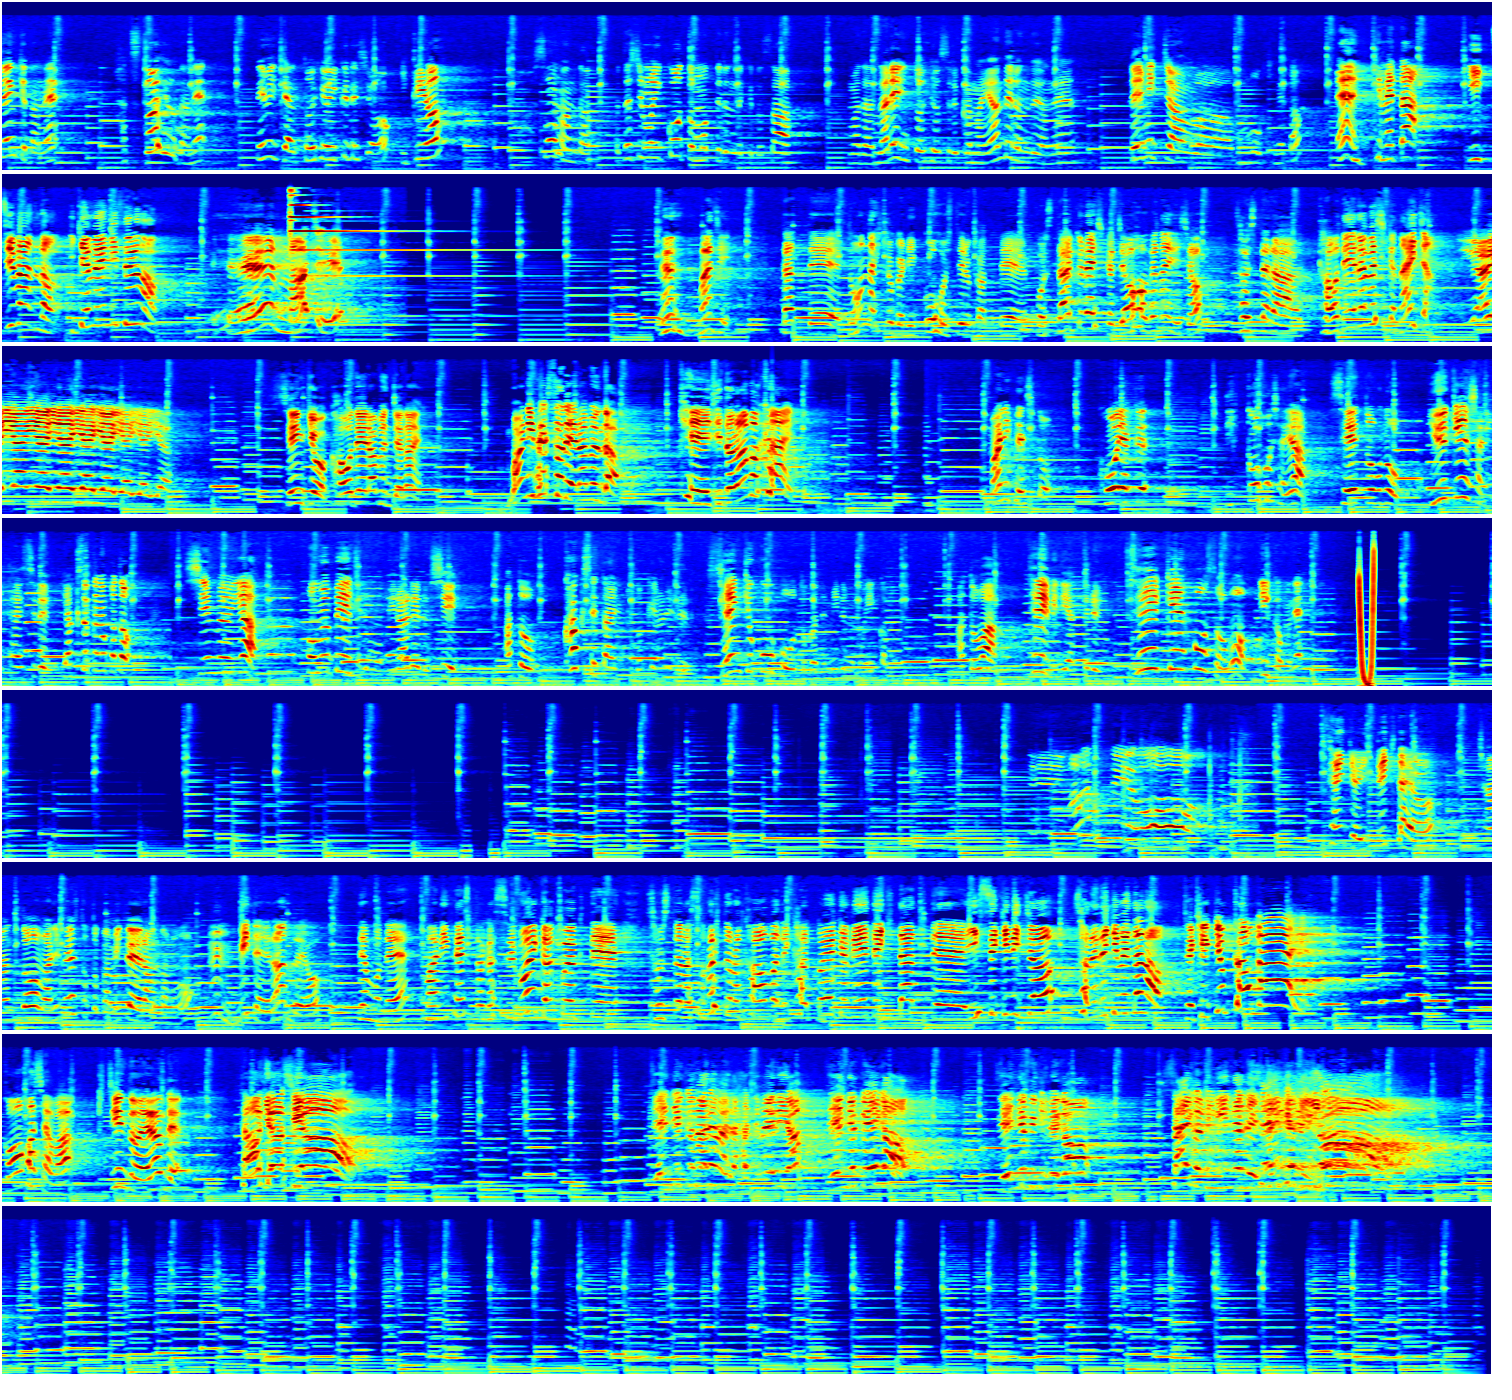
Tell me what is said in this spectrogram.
選挙だね。初投票だね。レミちゃん投票行くでしょ？行くよ。そうなんだ。私も行こうと思ってるんだけどさまだ誰に投票するか悩んでるんだよね。レミちゃんはもう決めた？うん決めた。一番のイケメンにするの。えー、マうんマジ。だってどんな人が立候補してるかってポスターくらいしか情報がないでしょ？そしたら顔で選ぶしかないじゃんやいやいやいやいやいやいやいやいや。選挙は顔で選ぶんじゃない。マニフェストで選ぶんだ。刑事ドラマかい。マニフェスト公約立候補者や政党の有権者に対する約束のこと。新聞やホームページでも見られるしあと各世帯に届けられる選挙広報とかで見るのもいいかも。あとはテレビでやってる政見放送もいいかもね選挙行ってきたよ。ちゃんとマニフェストとか見て選んだの？うん見て選んだよ。でもねマニフェストがすごいかっこよくてそしたらその人の顔までかっこよく見えてきたって一石二鳥？それで決めたの？じゃあ結局顔か候補者はいきちんと選んで投票しよう！全力まるまる始めるよ。全力笑顔。全力決め顔。最後にみんなで選挙に行こう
